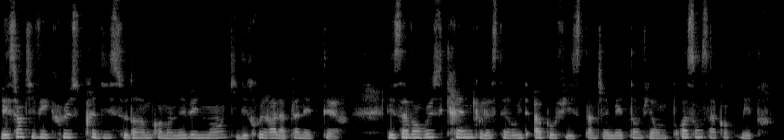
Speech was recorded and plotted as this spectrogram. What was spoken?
Les scientifiques russes prédisent ce drame comme un événement qui détruira la planète Terre. Les savants russes craignent que l'astéroïde Apophis, d'un diamètre d'environ 350 mètres,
